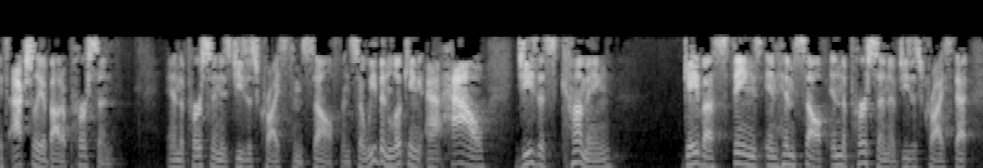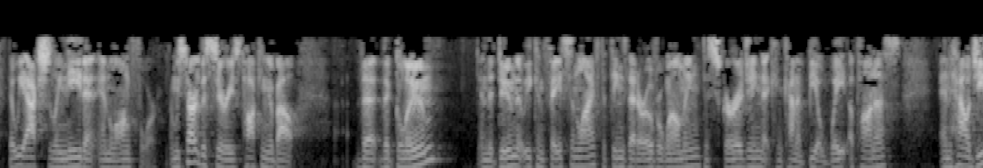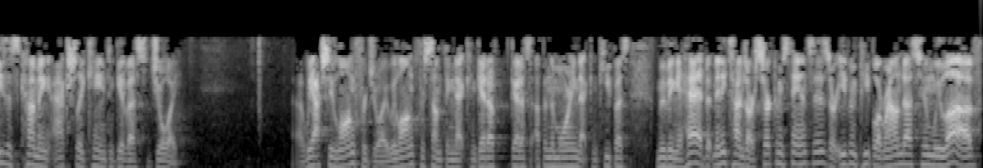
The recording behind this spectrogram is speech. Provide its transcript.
it's actually about a person. And the person is Jesus Christ himself. And so we've been looking at how Jesus coming gave us things in himself, in the person of Jesus Christ, that, that we actually need and, and long for. And we started this series talking about the, the gloom and the doom that we can face in life, the things that are overwhelming, discouraging, that can kind of be a weight upon us and how Jesus' coming actually came to give us joy. Uh, we actually long for joy. We long for something that can get, up, get us up in the morning, that can keep us moving ahead. But many times our circumstances or even people around us whom we love,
